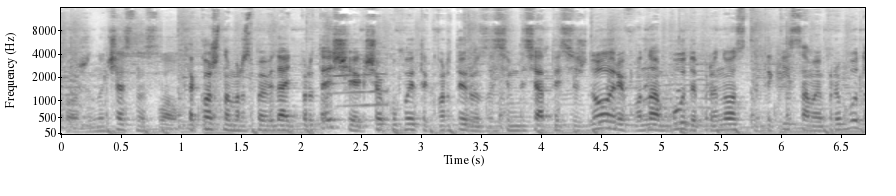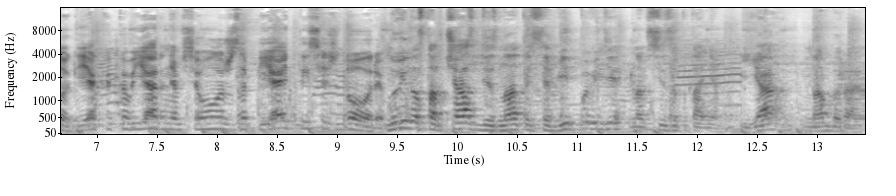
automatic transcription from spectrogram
схоже. Ну чесне слово. Також нам розповідають про те, що якщо купити квартиру за 70 тисяч доларів, вона буде приносити такий самий прибуток, як і кав'ярня всього лиш за 5 тисяч доларів. Ну і настав час дізнатися відповіді на всі запитання. Я набираю.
